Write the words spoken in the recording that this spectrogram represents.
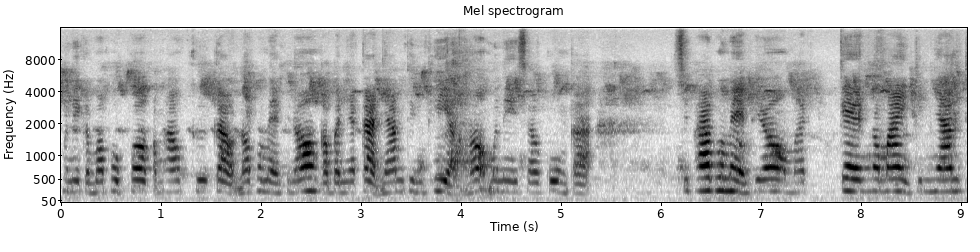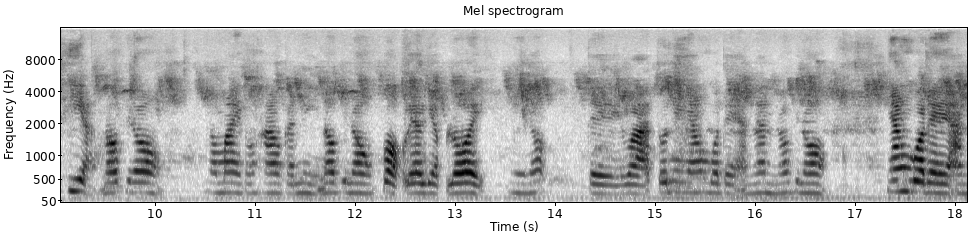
มื้อนี้ก็มาพบพ่อกับเฮาคือเก่าเนาะพ่อแม่พี่น้องกับบรรยากาศยามทิ้งเที่ยงเนาะมื้อนี้ชาวกรุงก็สิพาพ่อแม่พี่น้องมาแกงหน่อไม้กินยามเที่ยงเนาะพี่น้องหน่อไม้ของเฮากันนี่เนาะพี่น้องปอกแล้วเรียบร้อยนี่เนาะ แต่ว่าตัวนี้ยังบ่ได้อันนั้นเนาะพี่น้องยังบ่ได้อัน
